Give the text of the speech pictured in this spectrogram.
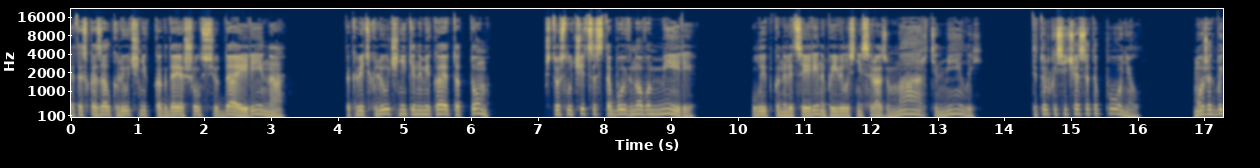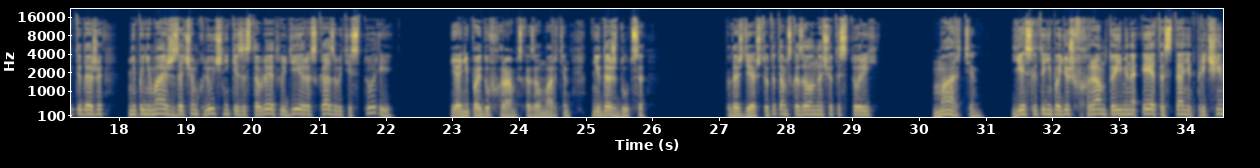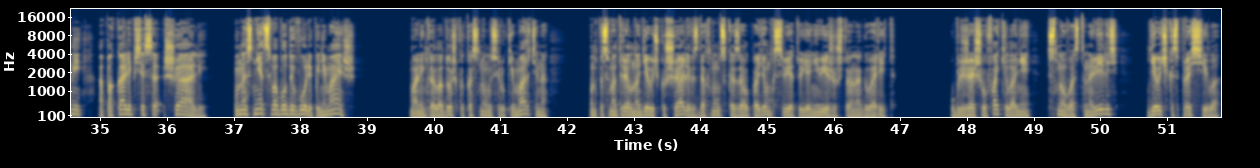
Это сказал ключник, когда я шел сюда, Ирина. Так ведь ключники намекают о том, что случится с тобой в новом мире». Улыбка на лице Ирины появилась не сразу. «Мартин, милый, ты только сейчас это понял. Может быть, ты даже не понимаешь, зачем ключники заставляют людей рассказывать истории?» «Я не пойду в храм», — сказал Мартин. «Не дождутся». «Подожди, а что ты там сказала насчет историй?» «Мартин, если ты не пойдешь в храм, то именно это станет причиной апокалипсиса Шиали. У нас нет свободы воли, понимаешь?» Маленькая ладошка коснулась руки Мартина. Он посмотрел на девочку Шиали, вздохнул, сказал, «Пойдем к свету, я не вижу, что она говорит». У ближайшего факела они снова остановились. Девочка спросила,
